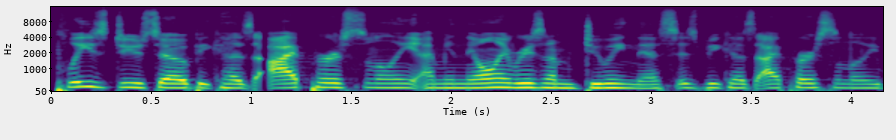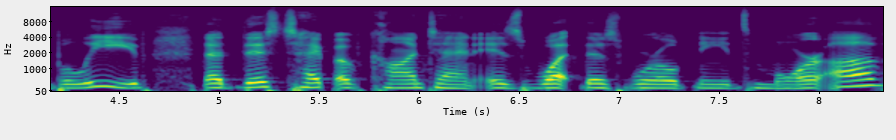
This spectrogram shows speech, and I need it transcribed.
please do so because I personally, I mean, the only reason I'm doing this is because I personally believe that this type of content is what this world needs more of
